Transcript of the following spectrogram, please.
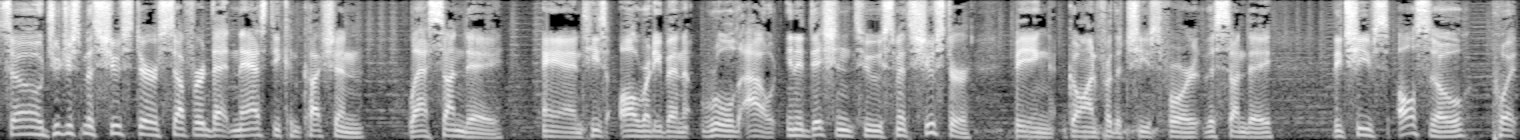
So Juju Smith Schuster suffered that nasty concussion last Sunday, and he's already been ruled out. In addition to Smith Schuster being gone for the Chiefs for this Sunday, the Chiefs also put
